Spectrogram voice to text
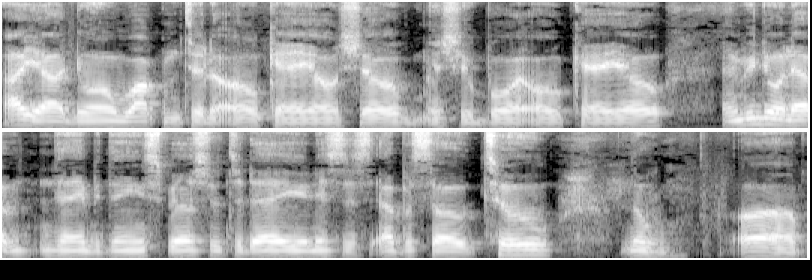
How y'all doing? Welcome to the OKO show. It's your boy OKO. And we're doing everything special today. And this is episode two of uh,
